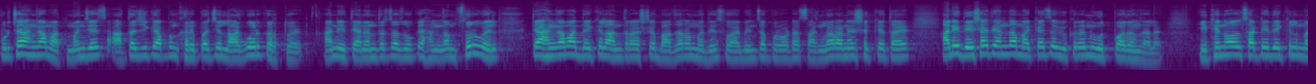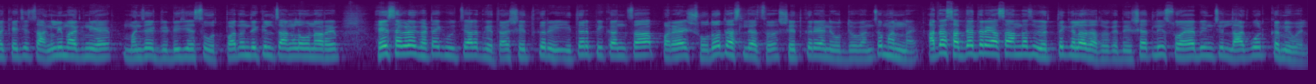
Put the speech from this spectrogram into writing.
पुढच्या हंगामात म्हणजेच आता जी काही आपण खरीपाची लागवड करतोय आणि त्यानंतरचा जो काही हंगाम सुरू होईल त्या हंगामात देखील आंतरराष्ट्रीय बाजारामध्ये सोयाबीनचा पुरवठा चांगला राहण्याची शक्यता आहे. आणि देशात यंदा मक्याचं विक्रमी उत्पादन झालं आहे इथेनॉलसाठी देखील मक्याची चांगली मागणी आहे. म्हणजे डी डी जी एसचं उत्पादन देखील चांगलं होणार आहे. हे सगळे घटक विचारात घेता शेतकरी इतर पिकांचा पर्याय शोधत असल्याचं शेतकरी आणि उद्योगांचं म्हणणं आहे. आता सध्या तरी असा अंदाज व्यक्त केला जातो की देशातली सोयाबीनची लागवड कमी होईल.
